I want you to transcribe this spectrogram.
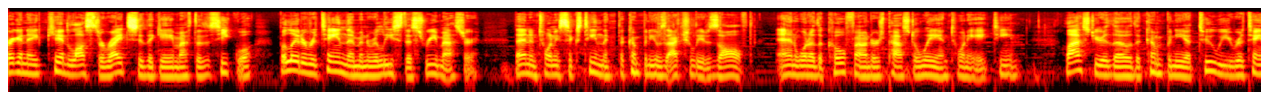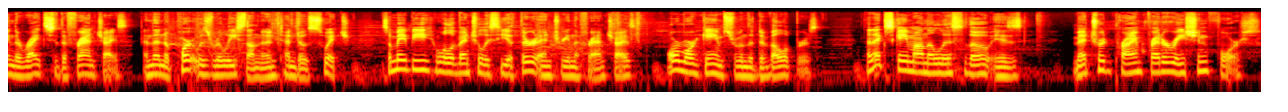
Renegade Kid lost the rights to the game after the sequel, but later retained them and released this remaster. Then in 2016, the, company was actually dissolved, and one of the co-founders passed away in 2018. Last year, though, the company Atooi retained the rights to the franchise, and then a port was released on the Nintendo Switch, so maybe we'll eventually see a third entry in the franchise, or more games from the developers. The next game on the list, though, is Metroid Prime Federation Force.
